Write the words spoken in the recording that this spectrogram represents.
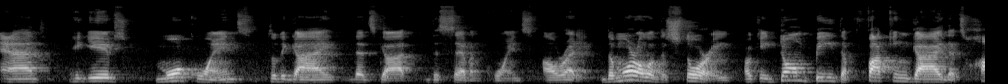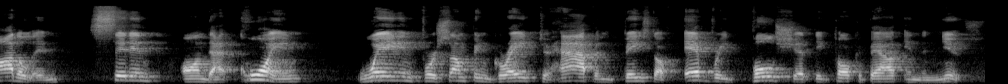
And he gives more coins to the guy that's got the seven coins already. The moral of the story, okay, don't be the fucking guy that's hodling, sitting on that coin, waiting for something great to happen based off every bullshit they talk about in the news.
